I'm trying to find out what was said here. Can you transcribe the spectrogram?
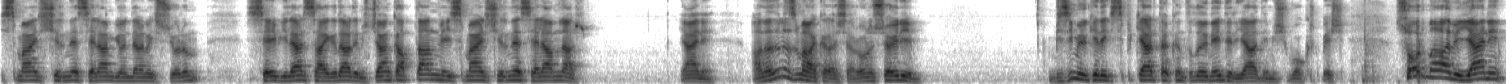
İsmail Şirin'e selam göndermek istiyorum. Sevgiler, saygılar demiş. Can Kaptan ve İsmail Şirin'e selamlar. Yani anladınız mı arkadaşlar? Onu söyleyeyim. Bizim ülkedeki spiker takıntılığı nedir ya demiş bu 45. Sorma abi yani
